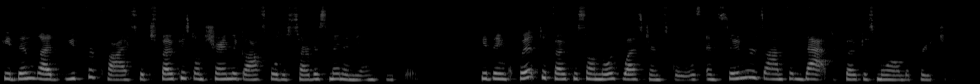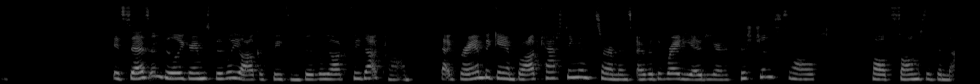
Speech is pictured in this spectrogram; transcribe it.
he then led Youth for Christ, which focused on sharing the gospel to servicemen and young people. He then quit to focus on Northwestern schools and soon resigned from that to focus more on the preaching. It says in Billy Graham's bibliography from bibliography.com that Graham began broadcasting his sermons over the radio during a Christian song called Songs of the Night.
